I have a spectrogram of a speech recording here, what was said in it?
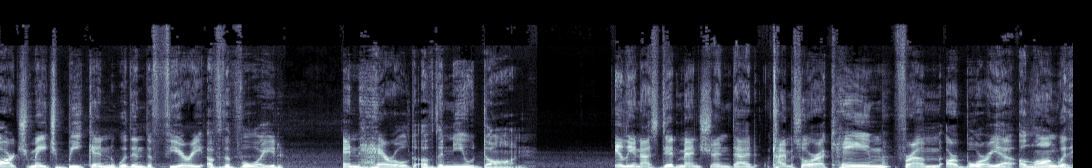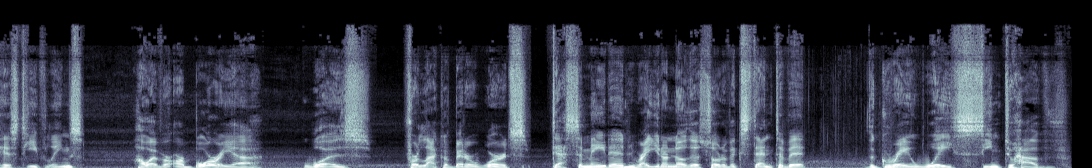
Archmage Beacon within the Fury of the Void, and Herald of the New Dawn. Ilionas did mention that Kaimasora came from Arborea along with his tieflings. However, Arborea was, for lack of better words, decimated, right? You don't know the sort of extent of it. The Grey Waste seemed to have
